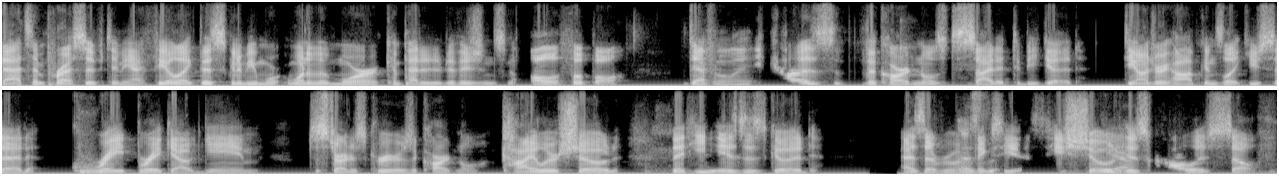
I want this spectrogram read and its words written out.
that's impressive to me. I feel like this is going to be more, one of the more competitive divisions in all of football. Definitely. Because the Cardinals decided to be good. DeAndre Hopkins, like you said, great breakout game to start his career as a Cardinal. Kyler showed that he is as good as everyone as thinks the, he is. He showed yeah. his college self.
